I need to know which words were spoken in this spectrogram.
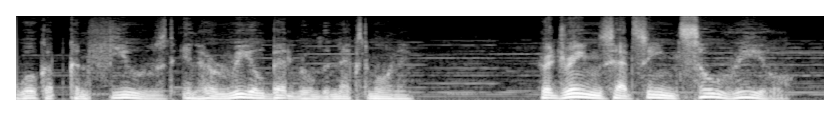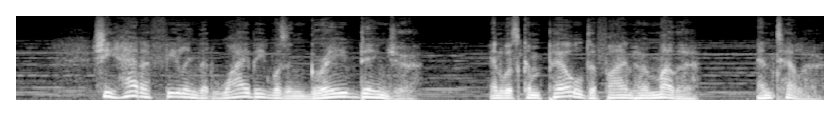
Woke up confused in her real bedroom the next morning. Her dreams had seemed so real. She had a feeling that Wybie was in grave danger and was compelled to find her mother and tell her.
